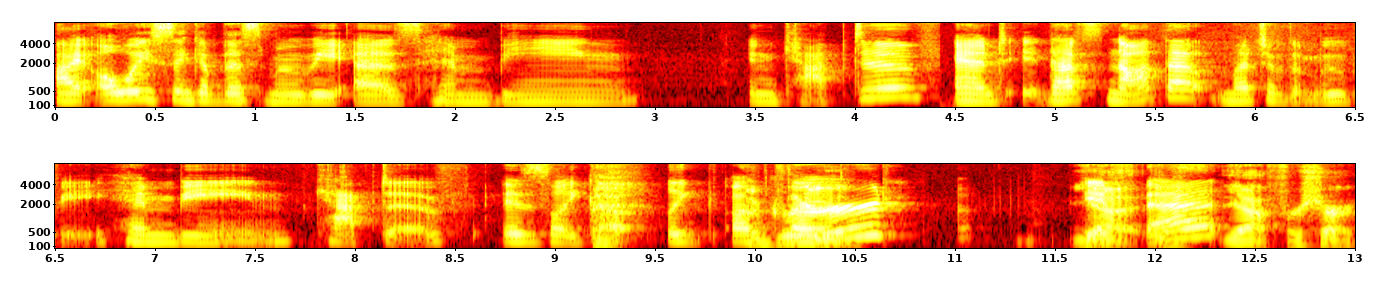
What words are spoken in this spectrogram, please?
I always think of this movie as him being in captive and it- that's not that much of the movie him being captive is like a, like a Agreed. third yeah if- that? yeah for sure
